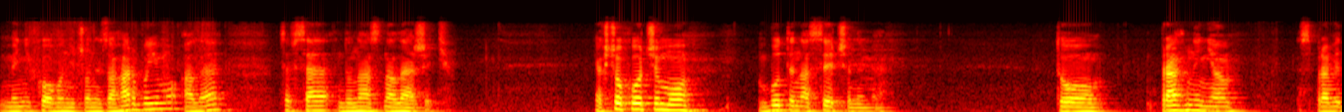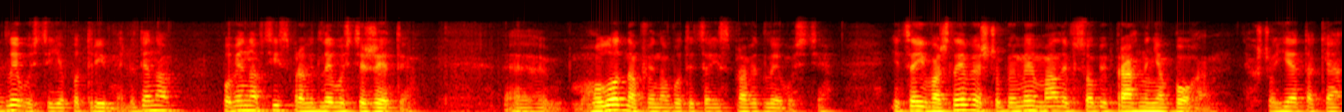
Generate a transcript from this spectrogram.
Ми нікого нічого не загарбуємо, але це все до нас належить. Якщо хочемо бути насиченими, то прагнення справедливості є потрібне. Людина повинна в цій справедливості жити. Е, Голодна повинна бути цієї справедливості. І це і важливе, щоб ми мали в собі прагнення Бога. Якщо є таке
